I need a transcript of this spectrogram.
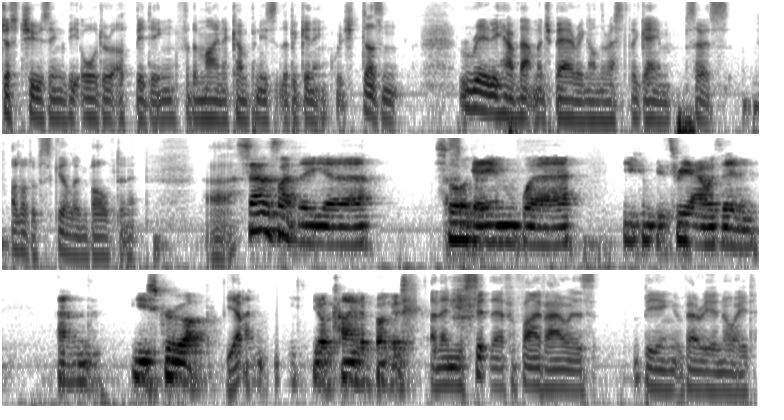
just choosing the order of bidding for the minor companies at the beginning, which doesn't really have that much bearing on the rest of the game. So it's a lot of skill involved in it. Uh, Sounds like the uh, sort of game where you can be three hours in and you screw up. Yep. you're kind of buggered. And then you sit there for five hours being very annoyed.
